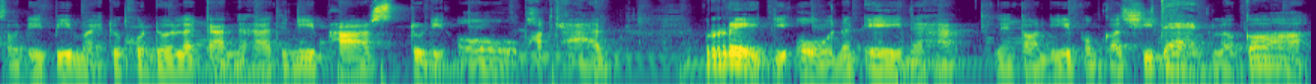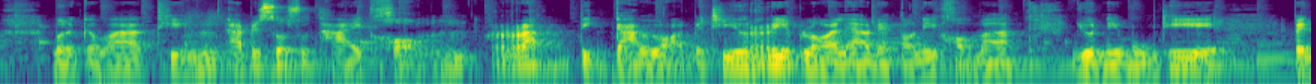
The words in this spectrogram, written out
สวัสดีปีใหม่ทุกคนด้วยแล้วกันนะฮะ ที่นี่ Plus Studio Podcast Radio นั่นเองนะฮะ ในตอนนี้ผมก็ชี้แจงแล้วก็เหมือนกับว่าทิ้ง episode สุดท้ายของรัตติกาลหลอนไปที่เรียบร้อยแล้ว ในตอนนี้ขอมาอยู่ในมุมที่เป็น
